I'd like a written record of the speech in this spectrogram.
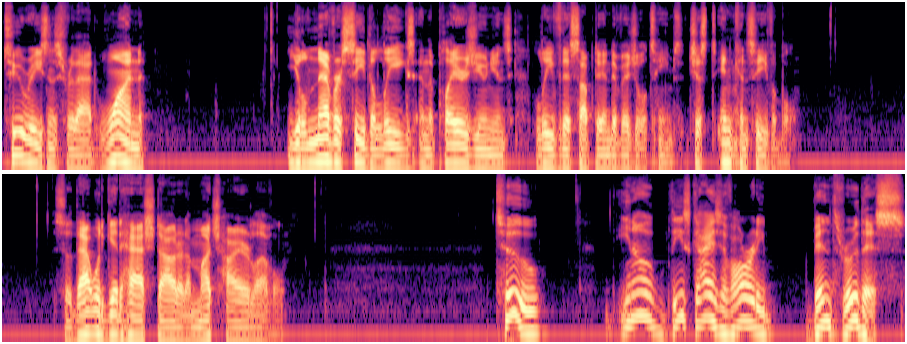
Two reasons for that. One, you'll never see the leagues and the players' unions leave this up to individual teams. Just inconceivable. So that would get hashed out at a much higher level. Two, you know, these guys have already been through this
